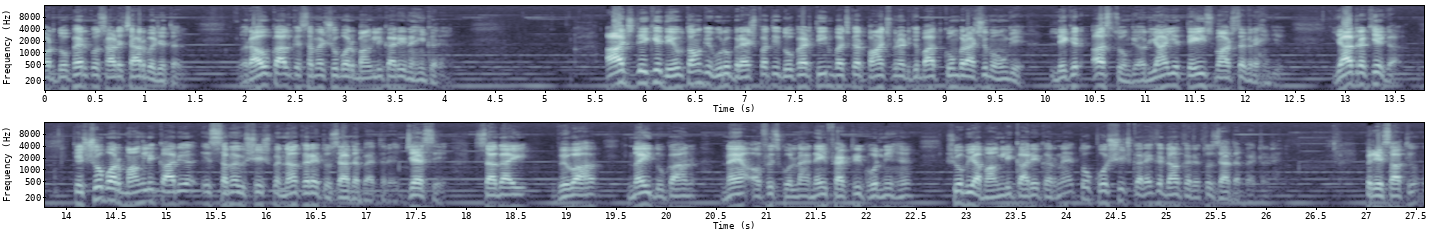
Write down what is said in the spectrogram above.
और दोपहर को साढ़े चार बजे तक राहु काल के समय शुभ और मांगलिक कार्य नहीं करें। आज देखिए देवताओं के गुरु बृहस्पति दोपहर तीन बजकर पाँच मिनट के बाद कुंभ राशि में होंगे, लेकिन अस्त होंगे, और यहाँ ये तेईस मार्च तक रहेंगे। याद रखिएगा कि शुभ और मांगलिक कार्य इस समय विशेष में न करें तो ज़्यादा बेहतर है। जैसे सगाई, विवाह, नई दुकान, नया ऑफ़िस खोलना है, नई फैक्ट्री खोलनी है, शुभ या मांगलिक कार्य करना है तो कोशिश करें कि न करें तो ज़्यादा बेटर है। प्रिय साथियों,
